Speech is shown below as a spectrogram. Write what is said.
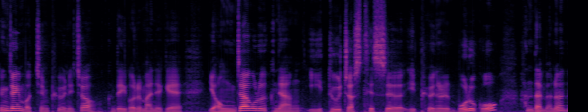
굉장히 멋진 표현이죠. 근데 이거를 만약에 영작으로 그냥 이 do justice 이 표현을 모르고 한다면은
